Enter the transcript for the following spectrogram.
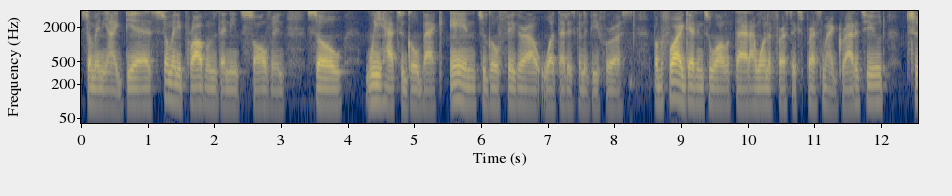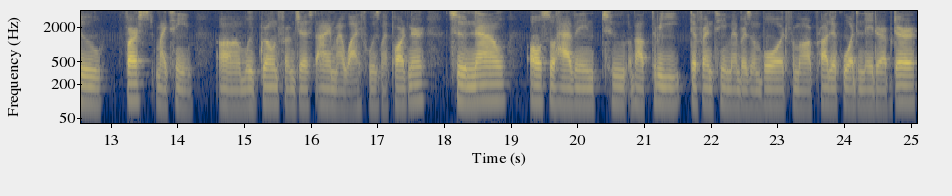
so many ideas, so many problems that need solving. So we had to go back in to go figure out what that is going to be for us. But before I get into all of that, I want to first express my gratitude to first my team. Um, we've grown from just I and my wife, who is my partner, to now also having two about three different team members on board from our project coordinator Abdur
